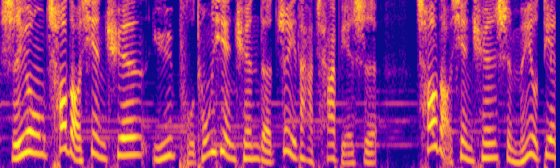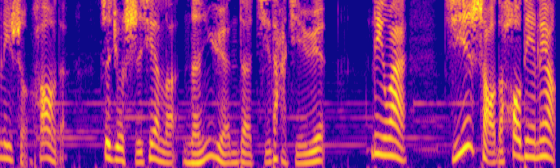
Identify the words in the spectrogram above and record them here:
使用超导线圈与普通线圈的最大差别是。超导线圈是没有电力损耗的，这就实现了能源的极大节约。另外，极少的耗电量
